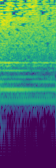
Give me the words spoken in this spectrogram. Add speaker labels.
Speaker 1: Música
